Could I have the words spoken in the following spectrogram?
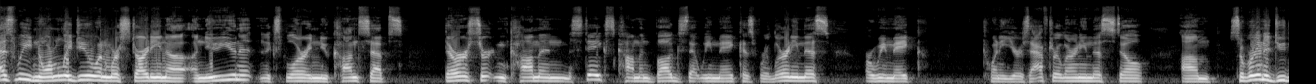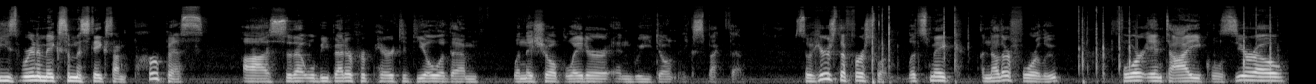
As we normally do when we're starting a, a, new unit and exploring new concepts, there are certain common mistakes, common bugs that we make as we're learning this, or we make 20 years after learning this still. Um, so we're going to do these, we're going to make some mistakes on purpose uh, so that we'll be better prepared to deal with them when they show up later and we don't expect them. So here's the first one. Let's make another for loop. For int i equals 0,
